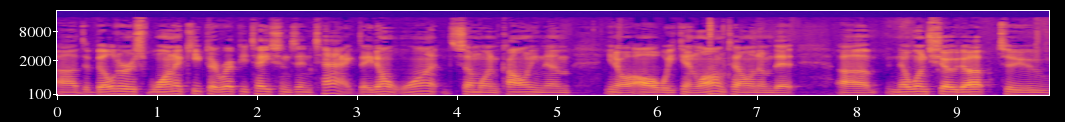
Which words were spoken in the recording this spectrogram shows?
uh, the builders want to keep their reputations intact. They don't want someone calling them, you know, all weekend long, telling them that uh, no one showed up to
